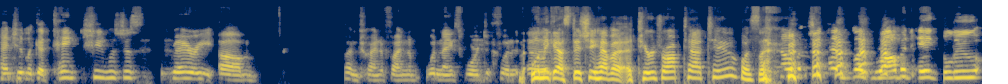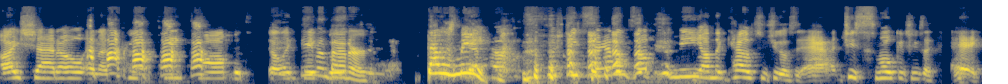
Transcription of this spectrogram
and she had like a tank. She was just very um I'm trying to find a, a nice word to put it. Let uh, me guess. Did she have a, a teardrop tattoo? Was that? No, she had like robin egg blue eyeshadow and a tank top with uh, like even better. That was me. And, so she stands up to me on the couch and she goes, "Ah," and she's smoking. She's like, "Hey,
